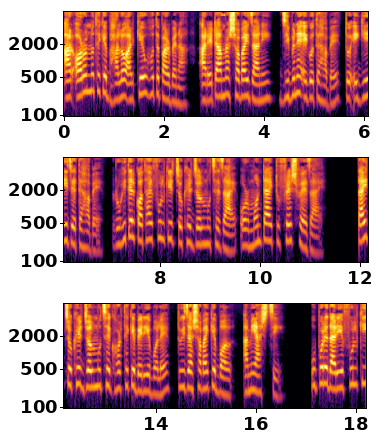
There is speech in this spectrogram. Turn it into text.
আর অরণ্য থেকে ভালো আর কেউ হতে পারবে না, আর এটা আমরা সবাই জানি, জীবনে এগোতে হবে, তো এগিয়েই যেতে হবে। রোহিতের কথায় ফুলকির চোখের জল মুছে যায়, ওর মনটা একটু ফ্রেশ হয়ে যায়। তাই চোখের জল মুছে ঘর থেকে বেরিয়ে বলে, তুই যা সবাইকে বল, আমি আসছি। উপরে দাঁড়িয়ে ফুলকি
